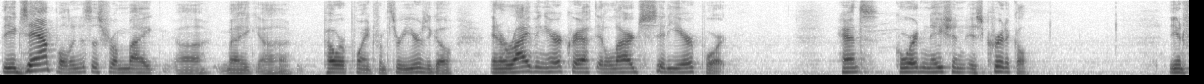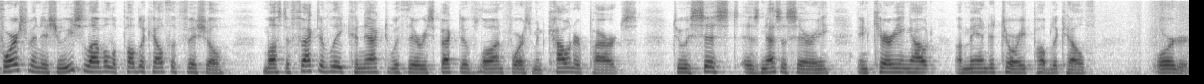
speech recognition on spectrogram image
The example, and this is from my, uh, my uh, PowerPoint from three years ago, an arriving aircraft at a large city airport. Hence, coordination is critical. The enforcement issue, each level of public health official must effectively connect with their respective law enforcement counterparts to assist as necessary in carrying out a mandatory public health order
